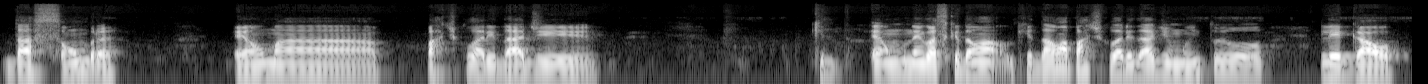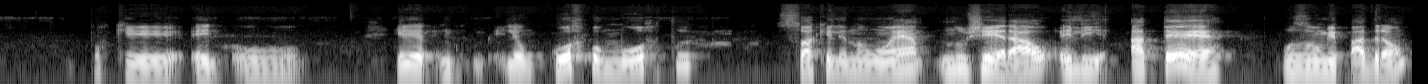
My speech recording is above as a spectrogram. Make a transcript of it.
da sombra é uma particularidade que é um negócio que dá uma, que dá uma particularidade muito legal, porque ele, o, Ele, é ele é um corpo morto, só que ele não é, no geral, ele até é o zumbi padrão,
